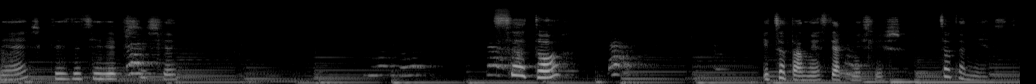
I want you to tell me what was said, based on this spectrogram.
Wiesz, ktoś do ciebie przyszedł. Co to? I co tam jest, jak myślisz? Co tam jest?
